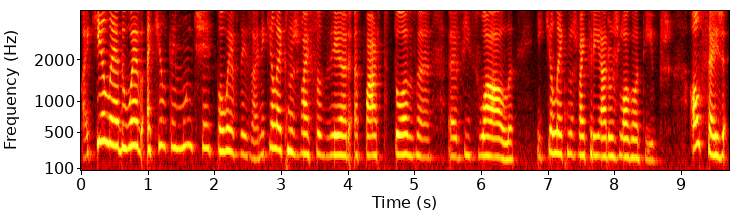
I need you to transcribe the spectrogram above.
Aquele é do web, aquele tem muito jeito para web design, aquele é que nos vai fazer a parte toda uh, visual e aquele é que nos vai criar os logotipos. Ou seja,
